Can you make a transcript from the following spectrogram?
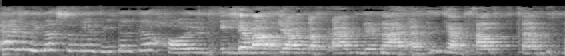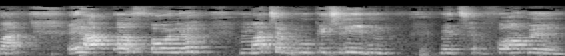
Henry, dass du mir wieder geholfen Ich habe auch die Hausaufgaben gemacht. Also ich habe Hausaufgaben gemacht. Ich habe so ein Mathebuch geschrieben mit Formeln.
